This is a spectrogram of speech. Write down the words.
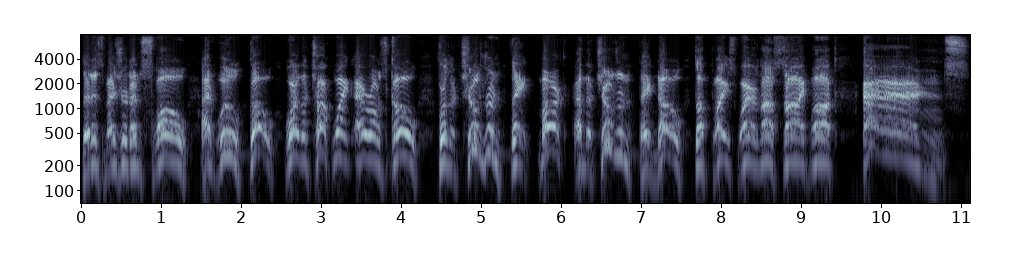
that is measured and slow, and we'll go where the chalk white arrows go. For the children they mark, and the children they know the place where the sidewalk ends.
